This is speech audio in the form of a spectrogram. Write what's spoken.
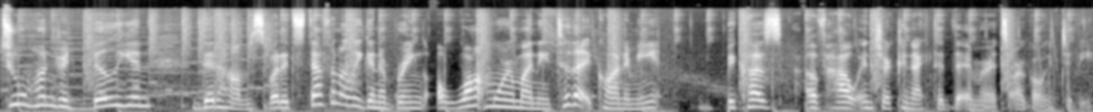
200 billion dirhams, but it's definitely going to bring a lot more money to the economy because of how interconnected the Emirates are going to be.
